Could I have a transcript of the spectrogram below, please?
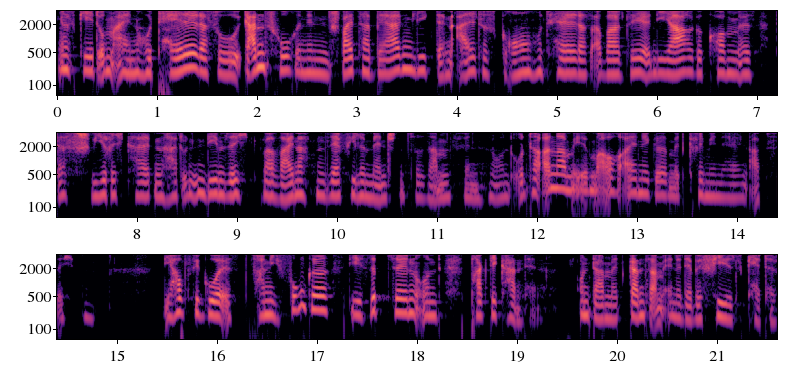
Es geht um ein Hotel, das so ganz hoch in den Schweizer Bergen liegt, ein altes Grand Hotel, das aber sehr in die Jahre gekommen ist, das Schwierigkeiten hat und in dem sich über Weihnachten sehr viele Menschen zusammenfinden und unter anderem eben auch einige mit kriminellen Absichten. Die Hauptfigur ist Fanny Funke, die ist 17 und Praktikantin und damit ganz am Ende der Befehlskette.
